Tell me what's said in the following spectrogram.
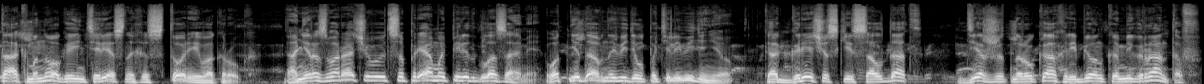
Так много интересных историй вокруг. Они разворачиваются прямо перед глазами. Вот недавно видел по телевидению, как греческий солдат держит на руках ребенка мигрантов,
